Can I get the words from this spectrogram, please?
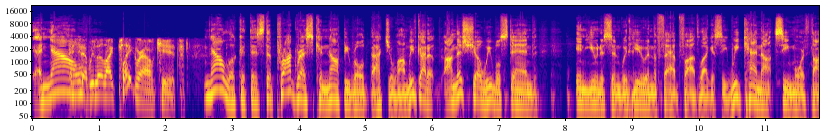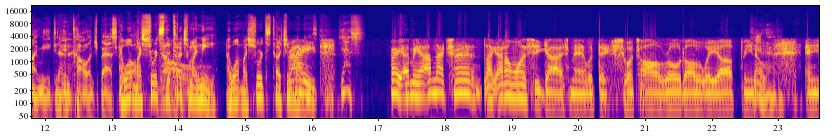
And They now, said we look like playground kids. now look at this. The progress cannot be rolled back, Juwan. We've got to, on this show, we will stand in unison with you and the Fab Five legacy. We cannot see more thigh meat in college basketball. I want my shorts to touch my knee. I want my shorts touching my knees. Yes. Right. I mean, I'm not trying. Like, I don't want to see guys, man, with their shorts all rolled all the way up. You know, and you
